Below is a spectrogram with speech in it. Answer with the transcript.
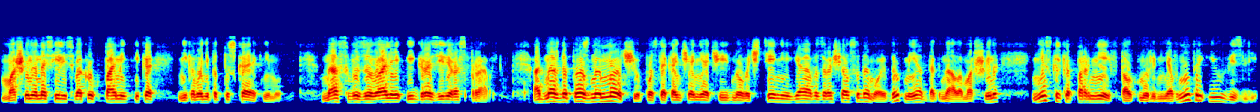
Машины носились вокруг памятника, никого не подпуская к нему. Нас вызывали и грозили расправой. Однажды поздно ночью, после окончания очередного чтения, я возвращался домой. Вдруг меня догнала машина, несколько парней втолкнули меня внутрь и увезли.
